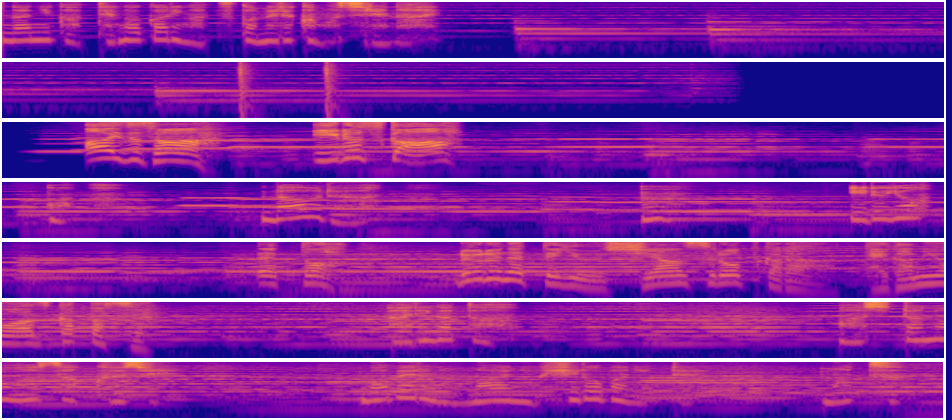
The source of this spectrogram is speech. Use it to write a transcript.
何か手がかりがつかめるかもしれない。アイズさんいるっすか？ラウル？うんいるよ。えっとルルネっていうシアンスロープから手紙を預かったっすありがとう。明日の朝9時バベルの前の広場にて待つ。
